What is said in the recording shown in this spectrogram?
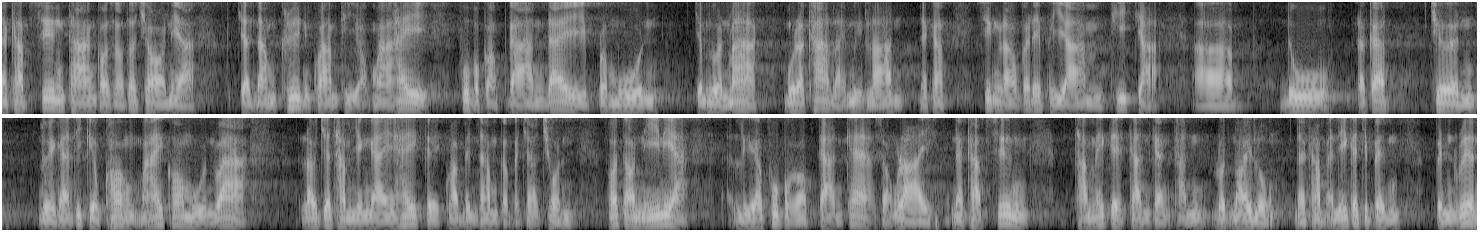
นะครับ ซึ่งทางกสทชเนี่ยจะนำคลื่นความถี่ออกมาให้ ผู้ประกอบการได้ประมูลจำนวนมากมูลค่าหลายหมื่นล้านนะครับ ซึ่งเราก็ได้พยายามที่จะดูแล้วก็เชิญหน่วยงานที่เกี่ยวข้องมาให้ข้อมูลว่าเราจะทำยังไงให้เกิดความเป็นธรรมกับประชาชน เพราะตอนนี้เนี่ยเหลือผู้ประกอบการแค่ 2 รายนะครับ ซึ่งทำให้เกิดการแข่งขันลดน้อยลงนะครับ อันนี้ก็จะเป็นเป็นเรื่อง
